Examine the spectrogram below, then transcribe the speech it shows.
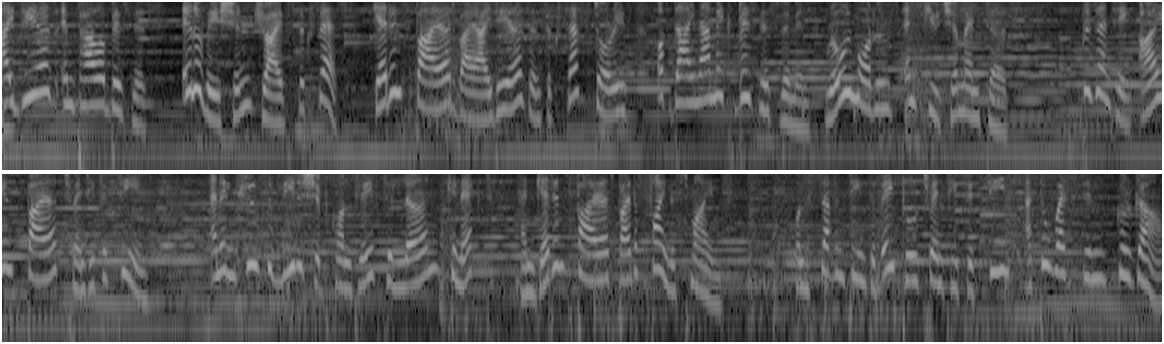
Ideas empower business. Innovation drives success. Get inspired by ideas and success stories of dynamic businesswomen, role models, and future mentors. Presenting I Inspire 2015, an inclusive leadership conclave to learn, connect, and get inspired by the finest minds. On the 17th of April 2015 at the Westin, Gurgaon.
